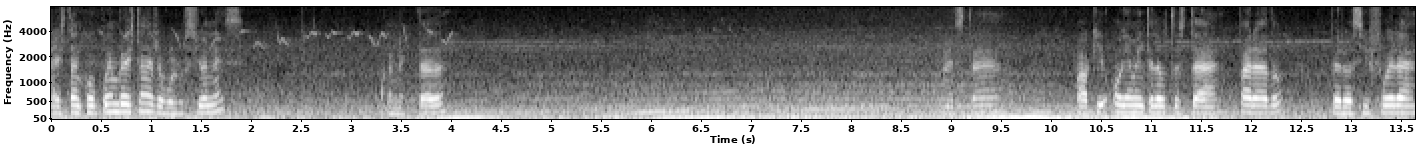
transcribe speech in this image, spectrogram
Ahí están como pueden ver están las revoluciones conectadas. Ahí está. Aquí obviamente el auto está parado pero si fuera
